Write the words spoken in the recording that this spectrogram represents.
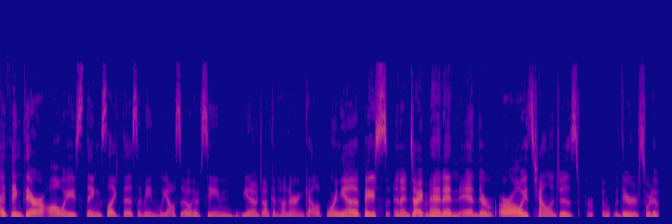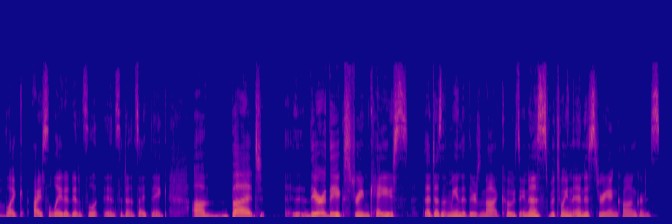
I think there are always things like this. I mean, we also have seen, you know, Duncan Hunter in California face an indictment, and, and there are always challenges. For, they're sort of like isolated inc- incidents, I think. Um, but they're the extreme case. That doesn't mean that there's not coziness between the industry and Congress.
